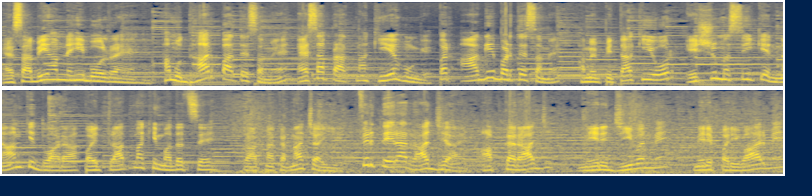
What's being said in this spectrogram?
ऐसा भी हम नहीं बोल रहे हैं। हम उद्धार पाते समय ऐसा प्रार्थना किए होंगे, पर आगे बढ़ते समय हमें पिता की ओर, यीशु मसीह के नाम के द्वारा पवित्र आत्मा की मदद से प्रार्थना करना चाहिए। फिर तेरा राज्य आए। आपका राज्य मेरे जीवन में, मेरे परिवार में,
